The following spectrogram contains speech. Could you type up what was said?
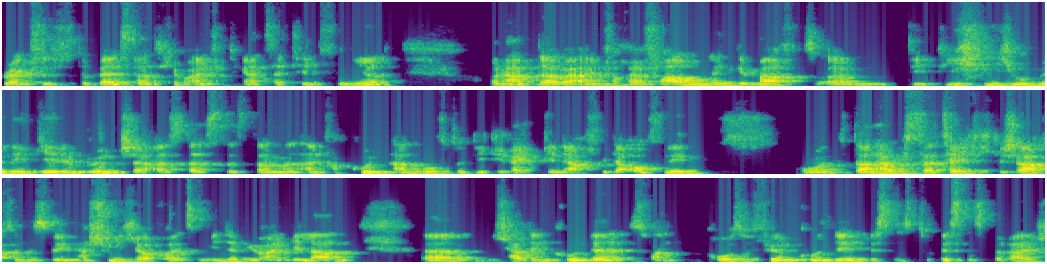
Brexit ist the best, also ich habe einfach die ganze Zeit telefoniert und habe dabei einfach Erfahrungen gemacht, ähm, die, die ich nicht unbedingt jedem wünsche, als dass, dass dann man einfach Kunden anruft und die direkt genervt wieder auflegen. Und dann habe ich es tatsächlich geschafft und deswegen hast du mich auch heute zum Interview eingeladen. Äh, ich hatte einen Kunde, das war ein großer Firmenkunde im Business-to-Business-Bereich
